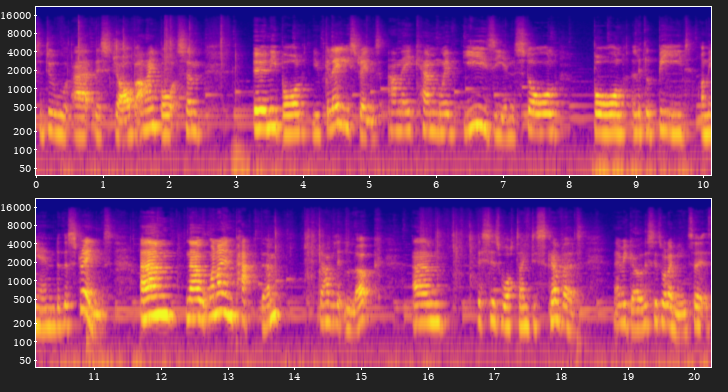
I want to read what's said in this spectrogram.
to do uh, this job and I bought some Ernie Ball ukulele strings and they come with easy install ball, a little bead on the end of the strings. Um, now, when I unpacked them, to have a little look, um, this is what I discovered. There we go, this is what I mean. So it's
